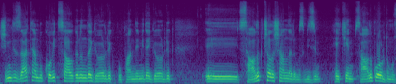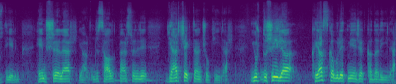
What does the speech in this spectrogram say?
Şimdi zaten bu Covid salgınında gördük, bu pandemide gördük. E, sağlık çalışanlarımız bizim, hekim, sağlık ordumuz diyelim, hemşireler, yardımcı sağlık personeli gerçekten çok iyiler. Yurt dışıyla kıyas kabul etmeyecek kadar iyiler.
